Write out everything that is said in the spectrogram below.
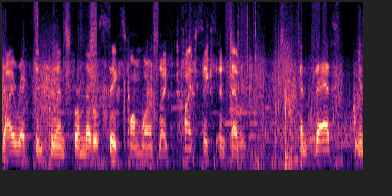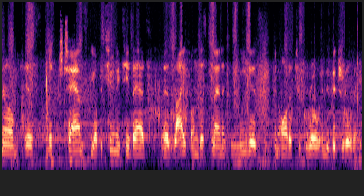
direct influence from level 6 onwards, like 5, 6, and 7. And that, you know, is the chance, the opportunity that uh, life on this planet needed in order to grow individually.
